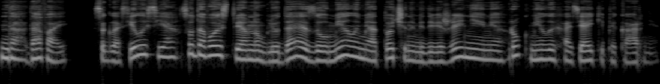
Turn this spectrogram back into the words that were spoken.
Да, давай, согласилась я, с удовольствием наблюдая за умелыми отточенными движениями рук милой хозяйки пекарни.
